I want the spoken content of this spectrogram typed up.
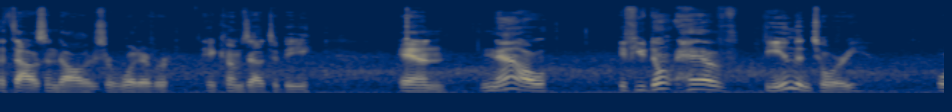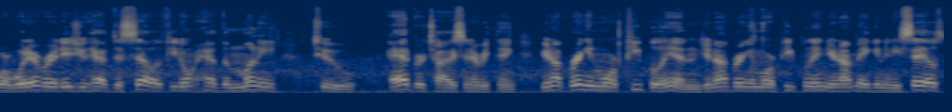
a thousand dollars or whatever it comes out to be. And now, if you don't have the inventory or whatever it is you have to sell, if you don't have the money to advertise and everything, you're not bringing more people in. You're not bringing more people in. You're not making any sales.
